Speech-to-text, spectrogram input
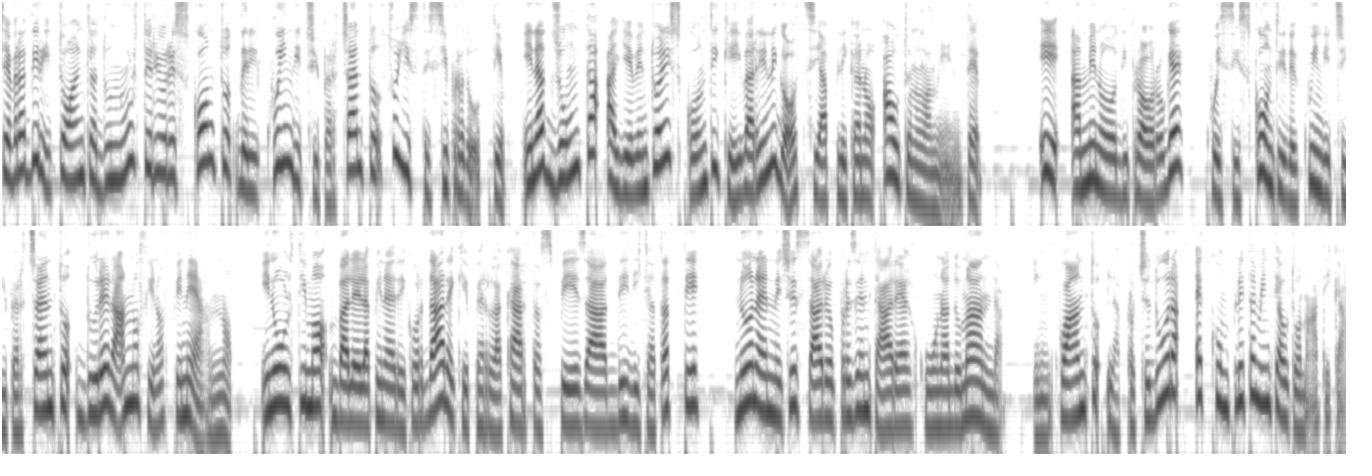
si avrà diritto anche ad un ulteriore sconto del 15% sugli stessi prodotti, in aggiunta agli eventuali sconti che i vari negozi applicano autonomamente. E a meno di proroghe, questi sconti del 15% dureranno fino a fine anno. In ultimo, vale la pena ricordare che per la carta spesa dedicata a te non è necessario presentare alcuna domanda, in quanto la procedura è completamente automatica.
